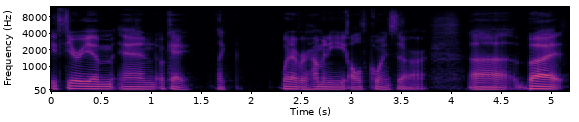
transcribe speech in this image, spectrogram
Ethereum, and okay, like whatever how many altcoins there are. Uh, but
